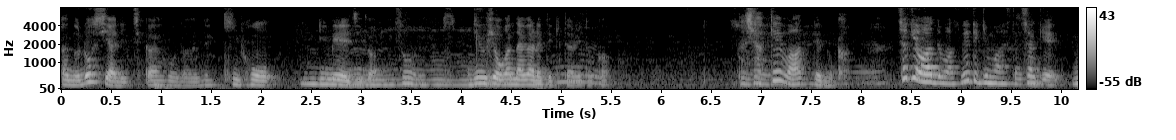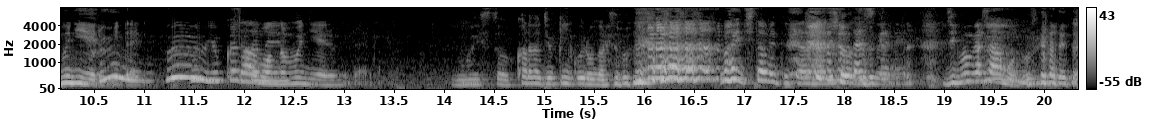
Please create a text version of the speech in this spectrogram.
あのロシアに近い方だよね基本イメージが。流氷が流れてきたりとか。鮭は合ってんのか。鮭は合ってます。出てきました。鮭。ムニエルみたいうん。よかなサーモンのムニエルみたい美味しそう。体中ピンク色になりそう。な 毎日食べてたらなりそう。ですよね。自分がサーモンのせられて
